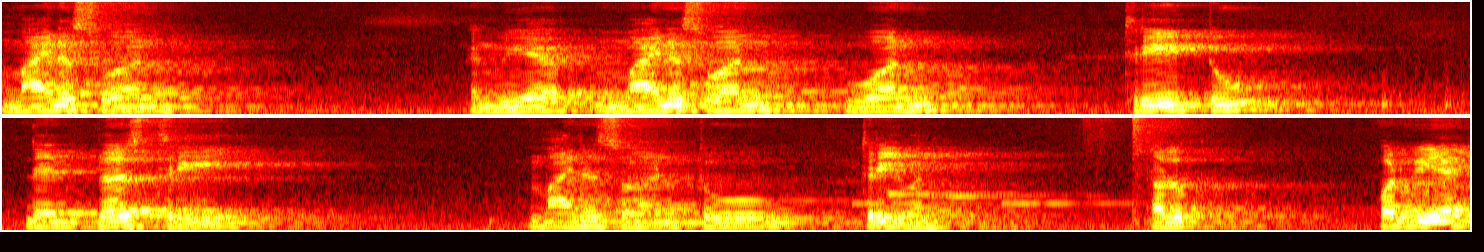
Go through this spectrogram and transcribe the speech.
minus 1, then we have minus 1, 1, 3, 2, then plus 3, minus 1, 2, 3, 1. Now look what we have?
